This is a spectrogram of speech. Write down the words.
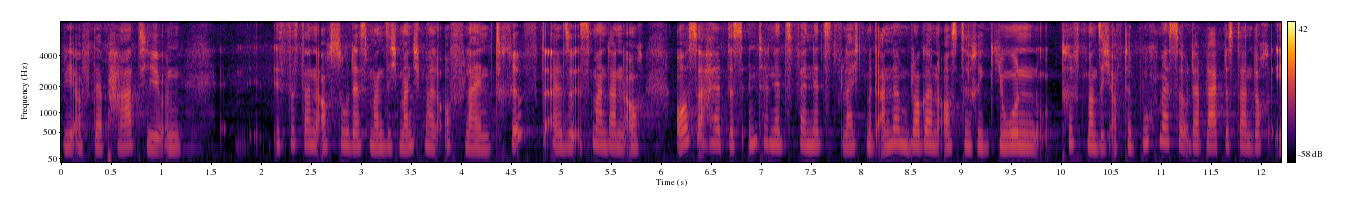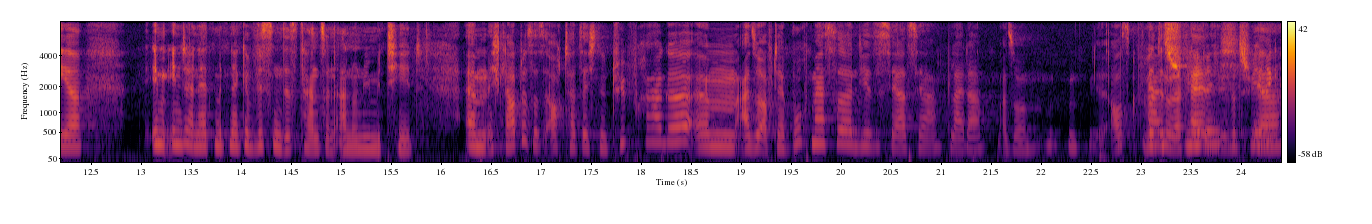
wie auf der Party. Und ist es dann auch so, dass man sich manchmal offline trifft? Also ist man dann auch außerhalb des Internets vernetzt, vielleicht mit anderen Bloggern aus der Region? Trifft man sich auf der Buchmesse oder bleibt es dann doch eher im Internet mit einer gewissen Distanz und Anonymität? Ähm, ich glaube, das ist auch tatsächlich eine Typfrage. Ähm, also auf der Buchmesse dieses Jahr ist ja leider also ausgefallen wird oder fällt, wird schwierig. Ja.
